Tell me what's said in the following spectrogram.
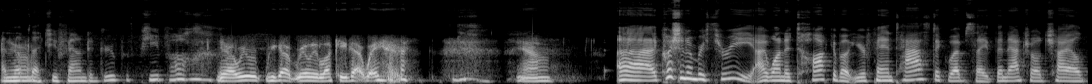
I yeah. love that you found a group of people. yeah, we were we got really lucky that way. yeah. Uh, question number three. I want to talk about your fantastic website, the Natural Child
